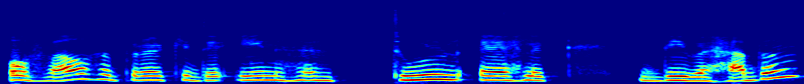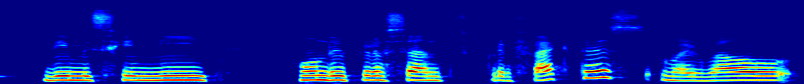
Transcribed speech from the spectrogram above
Ofwel gebruik je de enige tool eigenlijk die we hebben, die misschien niet 100% perfect is, maar wel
